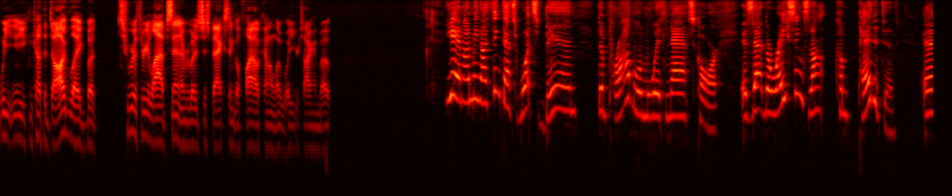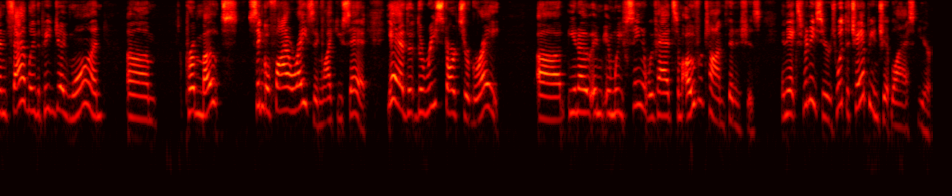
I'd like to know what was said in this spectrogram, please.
We, you can cut the dog leg, but two or three laps in, everybody's just back single file, kind of like what you're talking about. Yeah, and I mean, I think that's what's been the problem with NASCAR is that the racing's not competitive, and sadly, the PJ One um, promotes single file racing, like you said. Yeah, the, the restarts are great, uh, you know, and, and we've seen it. We've had some overtime finishes in the Xfinity Series with the championship last year.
